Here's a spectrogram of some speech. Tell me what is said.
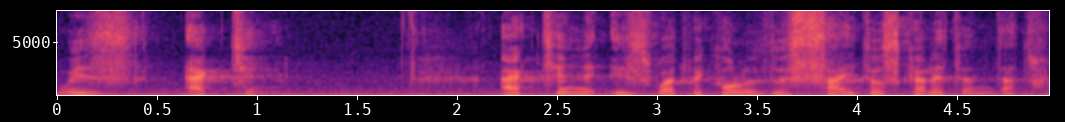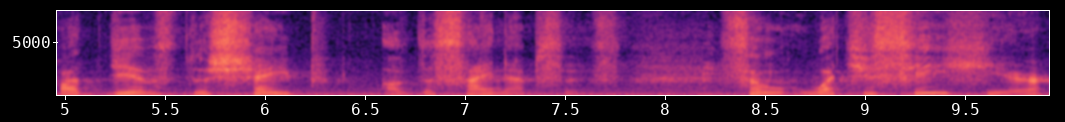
with actin. Actin is what we call the cytoskeleton. That's what gives the shape of the synapses. So what you see here,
